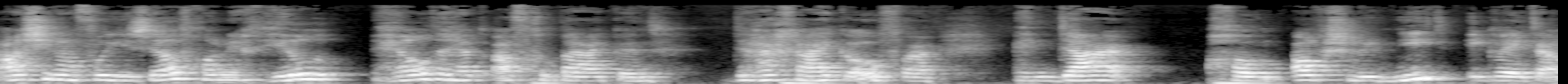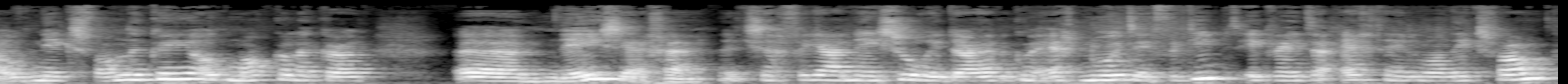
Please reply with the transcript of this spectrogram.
als je dan voor jezelf gewoon echt heel helder hebt afgebakend, daar ga ik over. En daar gewoon absoluut niet. Ik weet daar ook niks van. Dan kun je ook makkelijker uh, nee zeggen. Dat je zegt van ja, nee, sorry, daar heb ik me echt nooit in verdiept. Ik weet daar echt helemaal niks van.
